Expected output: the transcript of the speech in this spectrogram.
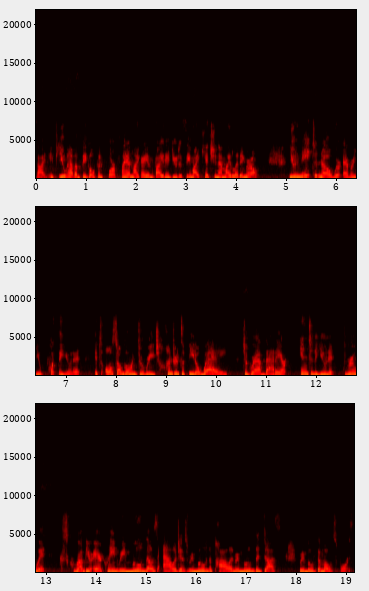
side. If you have a big open floor plan, like I invited you to see my kitchen and my living room, you need to know wherever you put the unit it's also going to reach hundreds of feet away to grab that air into the unit, through it, scrub your air clean, remove those allergens, remove the pollen, remove the dust, remove the mold spores.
